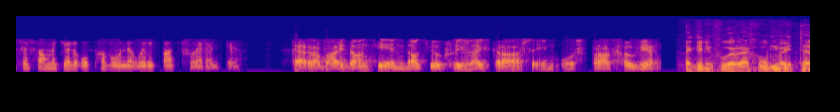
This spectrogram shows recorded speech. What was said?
Ons is saam met julle opgewonde oor die pad vorentoe. Gerard, baie dankie en dankie ook vir die luisteraars en ons praat gou weer Ek het die voorreg om met uh,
